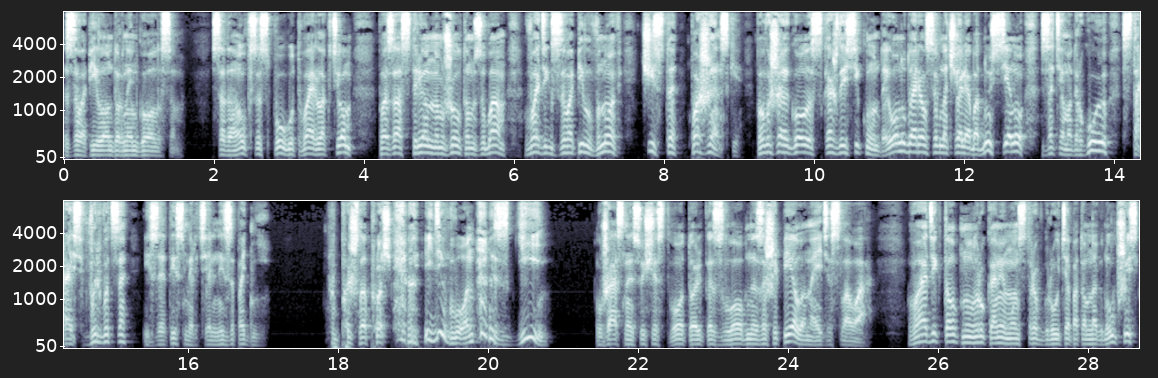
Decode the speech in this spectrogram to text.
Завопил он дурным голосом. Саданув с испугу тварь локтем по заостренным желтым зубам, Вадик завопил вновь, чисто по-женски, повышая голос с каждой секундой. Он ударился вначале об одну стену, затем о другую, стараясь вырваться из этой смертельной западни. «Пошла прочь! Иди вон! Сгинь!» Ужасное существо только злобно зашипело на эти слова. Вадик толкнул руками монстра в грудь, а потом, нагнувшись,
